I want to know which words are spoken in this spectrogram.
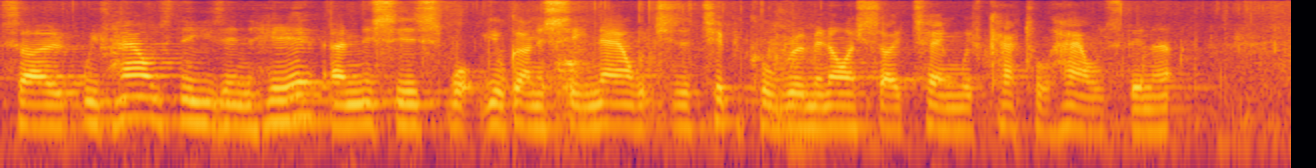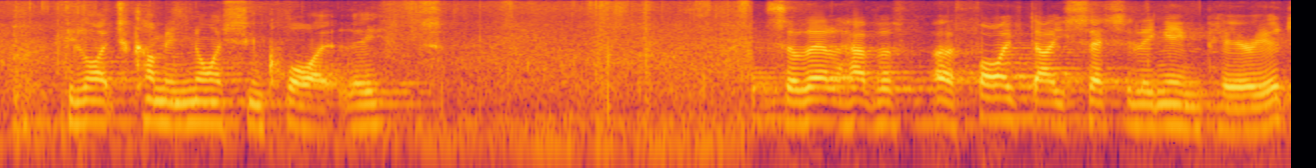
So we've housed these in here and this is what you're going to see now which is a typical room in ISO 10 with cattle housed in it. If you like to come in nice and quietly. So they'll have a, a five day settling in period.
